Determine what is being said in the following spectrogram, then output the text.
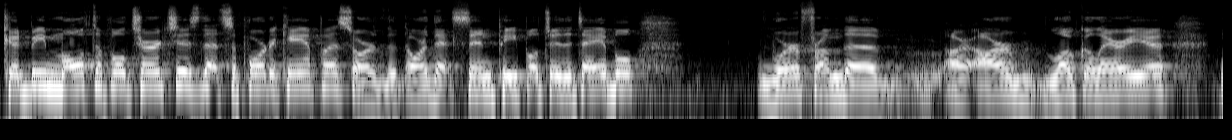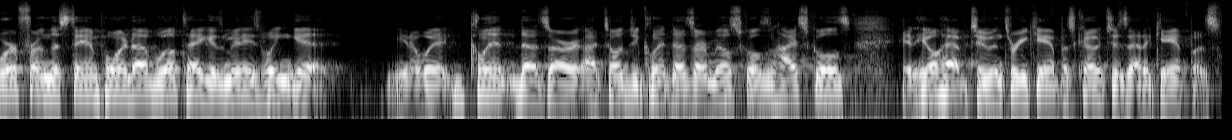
Could be multiple churches that support a campus or, the, or that send people to the table we're from the our, our, local area we're from the standpoint of we'll take as many as we can get you know, Clint does our, I told you Clint does our middle schools and high schools, and he'll have two and three campus coaches at a campus.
